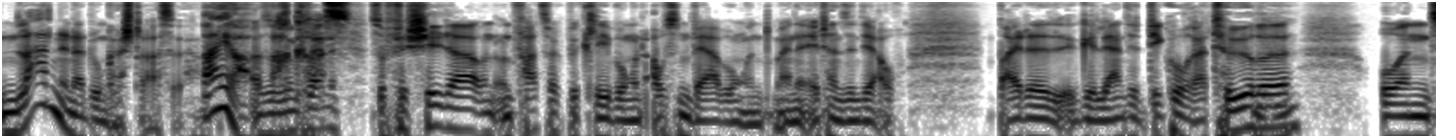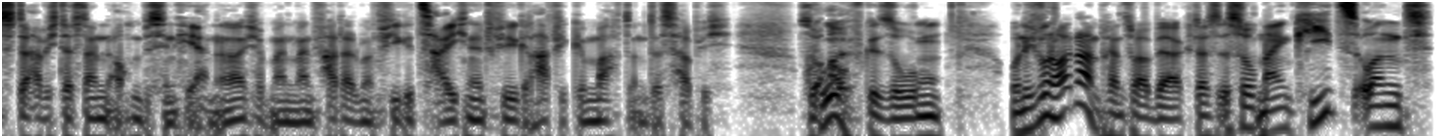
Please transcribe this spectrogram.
einen Laden in der Dunkerstraße. Ah ja. Also so, Ach, kleines, so für Schilder und, und Fahrzeugbeklebung und Außenwerbung. Und meine Eltern sind ja auch beide gelernte Dekorateure. Mhm. Und da habe ich das dann auch ein bisschen her. Ne? Ich habe mein, mein Vater hat immer viel gezeichnet, viel Grafik gemacht und das habe ich so Cool. aufgesogen. Und ich wohne heute noch im Prenzlauer Berg. Das ist so mein Kiez und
